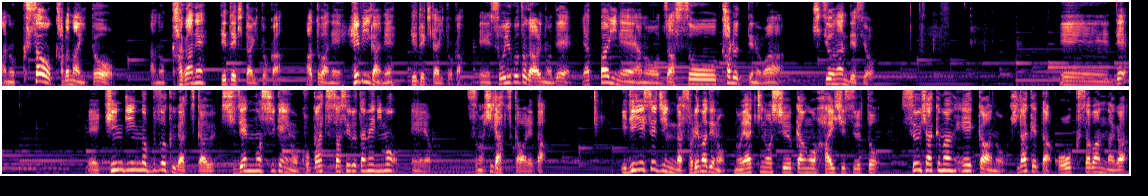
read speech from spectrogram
あの草を刈らないと、あの蚊がね、出てきたりとか、あとはね、蛇がね、出てきたりとか、えそういうことがあるので、やっぱりね、あの雑草を刈るっていうのは必要なんですよ。えで、近隣の部族が使う自然の資源を枯渇させるためにも、えその火が使われた。イギリス人がそれまでの野焼きの習慣を廃止すると、数百万エーカーの開けたオークサバンナが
